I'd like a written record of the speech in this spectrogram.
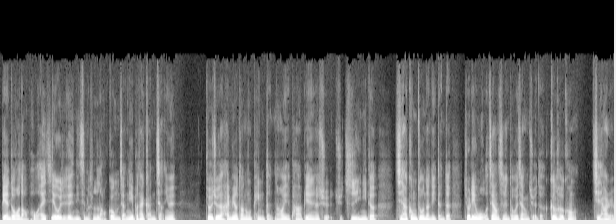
别人都有老婆，哎，结果我觉得你怎么是老公这样，你也不太敢讲，因为就会觉得还没有到那么平等，然后也怕别人去去质疑你的其他工作能力等等，就连我这样子人都会这样觉得，更何况其他人，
